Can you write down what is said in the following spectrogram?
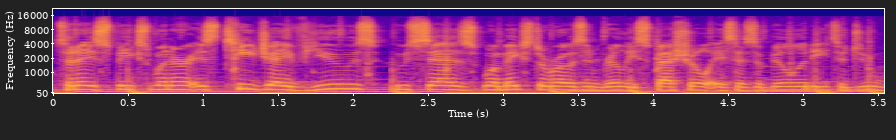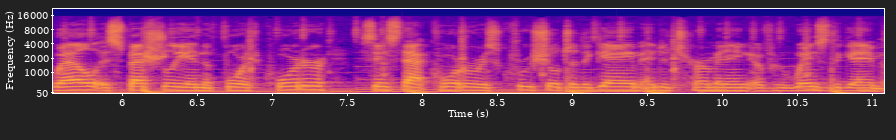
Today's Speaks winner is TJ Views, who says what makes DeRozan really special is his ability to do well, especially in the fourth quarter, since that quarter is crucial to the game and determining of who wins the game.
